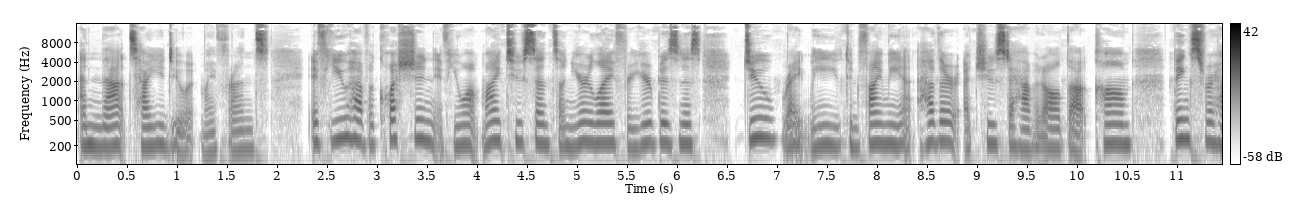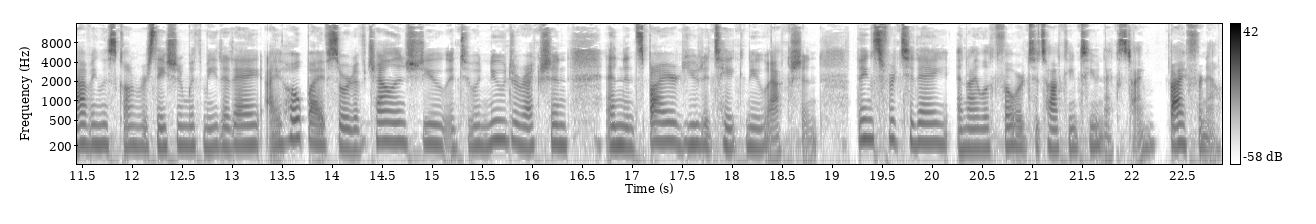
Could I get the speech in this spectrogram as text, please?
and that's how you do it, my friends. If you have a question, if you want my two cents on your life or your business, do write me. You can find me at heather at choosetohaveitall.com. Thanks for having this conversation with me today. I hope I've sort of challenged you into a new direction and inspired you to take new action. Thanks for today, and I look forward to talking to you next time. Bye for now.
